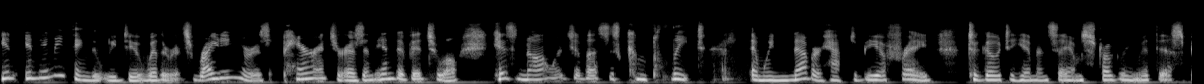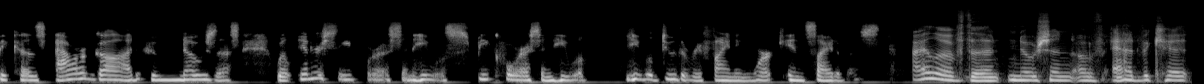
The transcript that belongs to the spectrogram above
In, in anything that we do, whether it's writing or as a parent or as an individual, his knowledge of us is complete. And we never have to be afraid to go to him and say, I'm struggling with this because our God who knows us will intercede for us and he will speak for us and he will he will do the refining work inside of us. I love the notion of advocate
